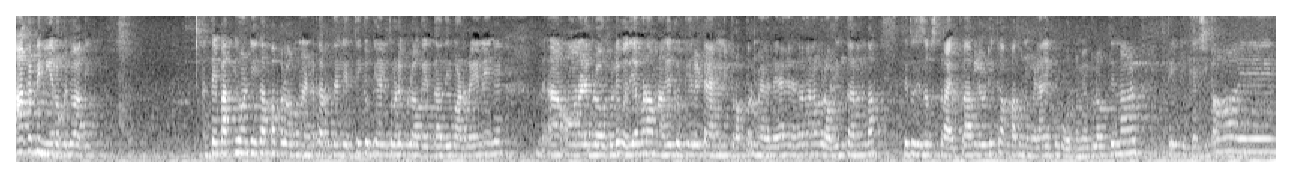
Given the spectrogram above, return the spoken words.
ਆ ਕੇ ਪੀਣੀ ਰੁਕ ਜਾ ਆ ਗਈ ਤੇ ਬਾਕੀ ਹੁਣ ਠੀਕ ਆ, ਆਪਾਂ ਬਲੌਗ ਐਂਡ ਕਰ ਦਿਆਂਗੇ ਇੱਥੇ, ਕਿਉਂਕਿ ਹਲੇ ਥੋੜੇ ਬਲੌਗ ਇਦਾਂ ਦੇ ਬਣ ਰਹੇ ਨੇਗੇ। ਆਉਣ ਵਾਲੇ ਬਲੌਗ ਥੋੜੇ ਵਧੀਆ ਬਣਾਵਾਂਗੇ ਕਿਉਂਕਿ ਹਲੇ ਟਾਈਮ ਨਹੀਂ ਪ੍ਰੋਪਰ ਮਿਲ ਰਿਹਾ ਹੈਗਾ ਹਨਾ ਬਲੌਗਿੰਗ ਕਰਨ ਦਾ, ਤੇ ਤੁਸੀਂ ਸਬਸਕ੍ਰਾਈਬ ਕਰ ਲਿਓ, ਠੀਕ ਆ? ਆਪਾਂ ਤੁਹਾਨੂੰ ਮਿਲਾਂਗੇ ਇੱਕ ਹੋਰ ਨਵੇਂ ਬਲੌਗ ਦੇ ਨਾਲ, ਤੇ ਠੀਕ ਹੈ ਜੀ ਬਾਏ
